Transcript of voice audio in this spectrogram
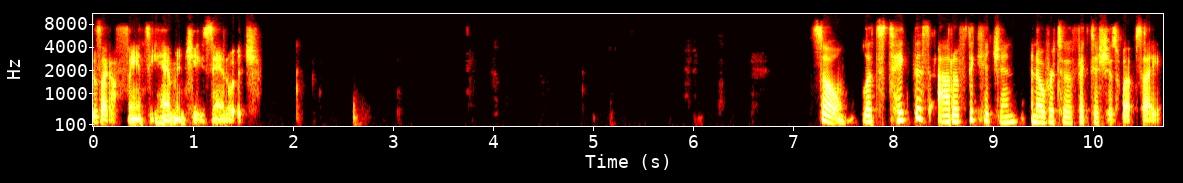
is like a fancy ham and cheese sandwich. So let's take this out of the kitchen and over to a fictitious website.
